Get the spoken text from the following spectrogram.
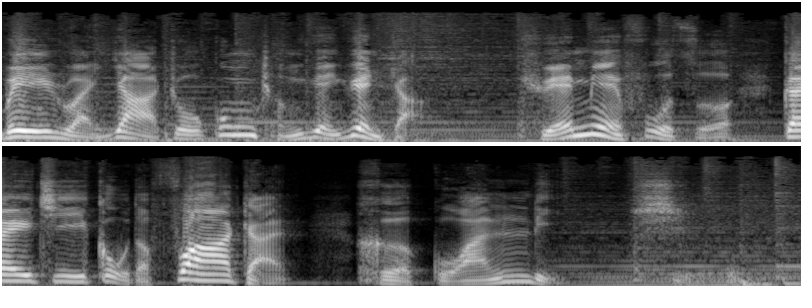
微软亚洲工程院院长。全面负责该机构的发展和管理事务。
